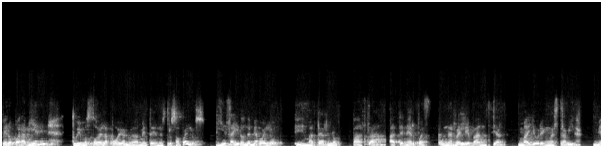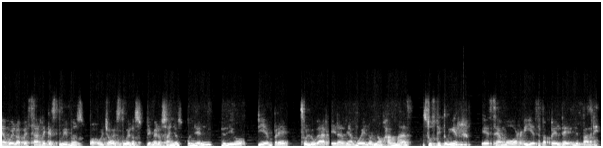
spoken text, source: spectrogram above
pero para bien, tuvimos todo el apoyo nuevamente de nuestros abuelos. Y es ahí donde mi abuelo eh, materno pasa a tener pues una relevancia mayor en nuestra vida. Mi abuelo, a pesar de que estuvimos, o yo estuve los primeros años con él, te digo, siempre su lugar era de abuelo, no jamás sustituir ese amor y ese papel de, padre.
